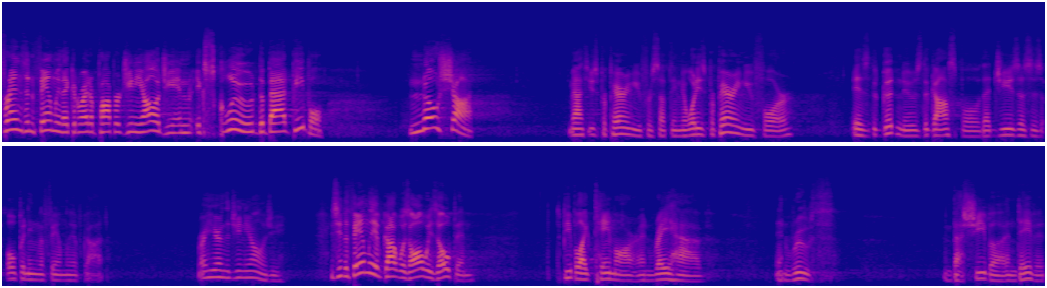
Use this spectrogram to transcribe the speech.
friends and family that can write a proper genealogy and exclude the bad people. No shot. Matthew's preparing you for something. Now, what he's preparing you for is the good news, the gospel, that Jesus is opening the family of God. Right here in the genealogy. You see, the family of God was always open to people like Tamar and Rahab and Ruth and Bathsheba and David.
